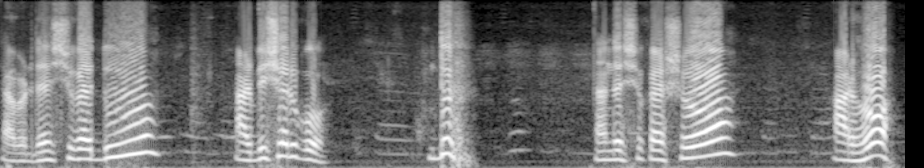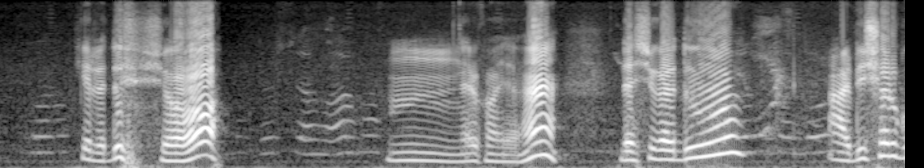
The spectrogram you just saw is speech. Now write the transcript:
তারপরে দস্যকার দু, আর বিসর্গ, দু দস্যকার শো আর হো, কি হলো? দুঃসহ হুম, এরকম হয়ে যাবে হ্যাঁ? দস্যকার দু আর বিসর্গ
